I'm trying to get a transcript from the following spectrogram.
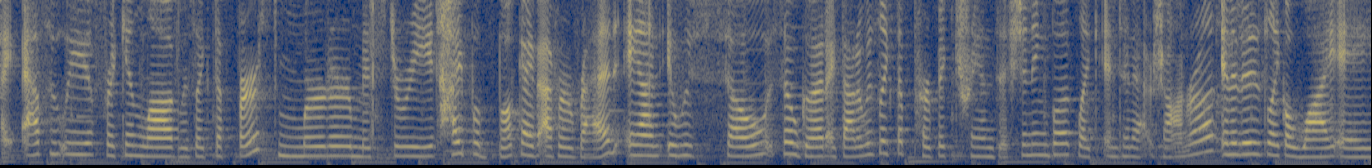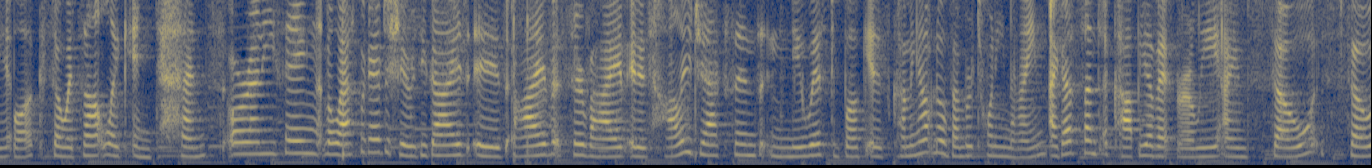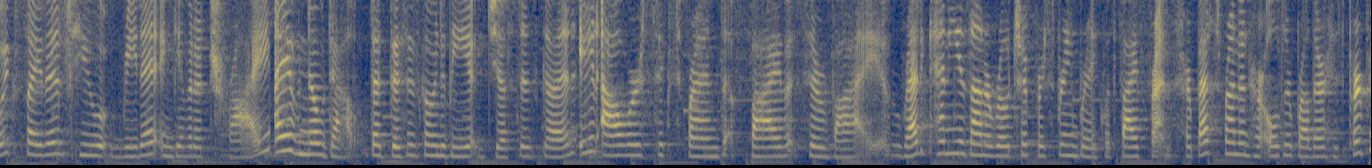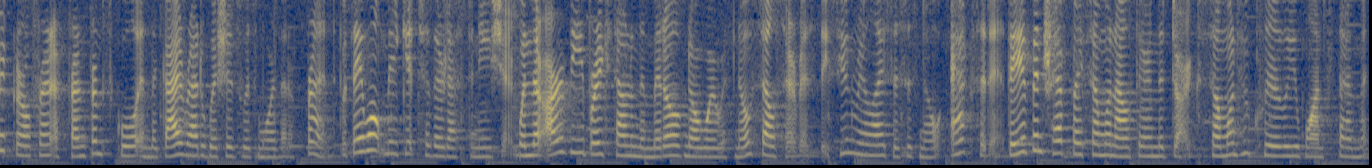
I absolutely freaking love. It was like the first murder mystery type of book I've ever read and it was so, so good. I thought it was like the perfect transitioning book like into that genre. And it is like a YA book, so it's not like intense or anything. The last book I have to share with you guys is Five Survive. It is Holly Jackson's newest book. It is coming out November 29th. I got sent a copy of it early. I am so, so excited to read it and give it a try. I have no doubt that this is going to be just as good. Eight hours, six friends, five survive. Red Kenny is on a road trip for spring break with five friends. Her best friend and her older brother, his perfect girlfriend, a friend from school, and the guy Red wishes was more than a friend. But they won't make it to their destination. When their RV breaks down in the middle of nowhere with no cell service, they soon realize this is no accident. They have been trapped by someone out there in the dark, someone who clearly wants them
